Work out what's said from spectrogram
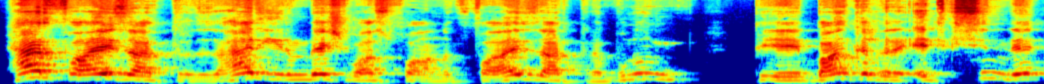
her faiz arttırdığınızda, her 25 bas puanlık faiz arttığında bunun e, bankalara etkisinde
